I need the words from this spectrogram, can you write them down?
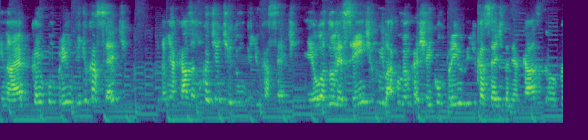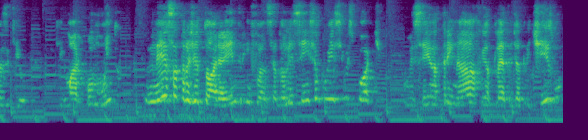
e na época eu comprei um videocassete. Na minha casa nunca tinha tido um videocassete. E eu, adolescente, fui lá com meu cachê e comprei o videocassete da minha casa. Então, é uma coisa que, eu, que marcou muito. Nessa trajetória entre infância e adolescência, eu conheci o esporte. Comecei a treinar, fui atleta de atletismo.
